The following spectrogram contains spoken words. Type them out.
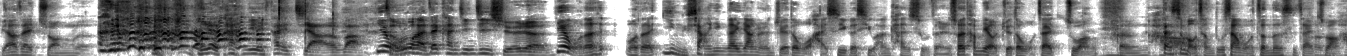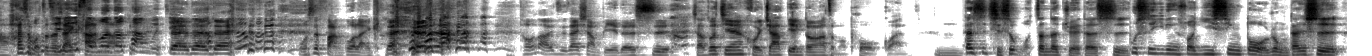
不要再装了，你也太你也太假了吧？因为走路还在看《经济学人》，因为我的我的印象应该让人觉得我还是一个喜欢看书的人，所以他们有觉得我在装。很好，但是某程度上我真的是在装，但是我真的在看，什么都看不见。对对对，我是反过来看，头脑一直在想别的事，想说今天回家电动要怎么破关。嗯，但是其实我真的觉得是不是一定说一心多用，但是。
